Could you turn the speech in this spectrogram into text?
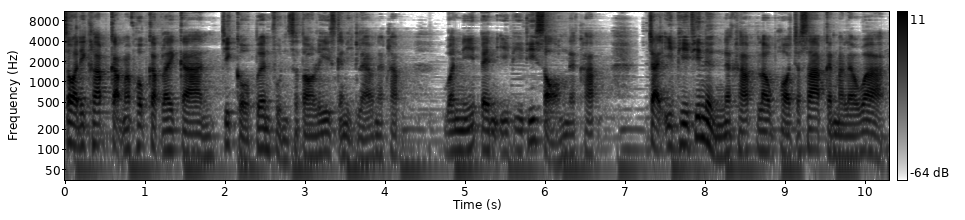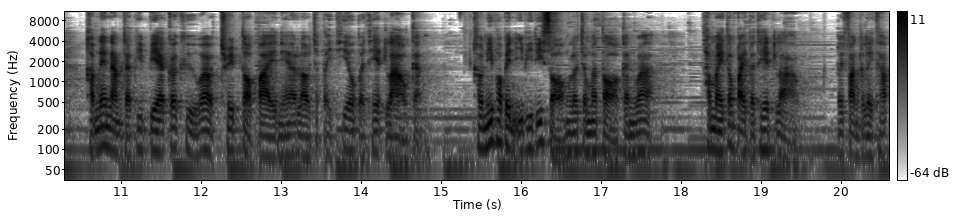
สวัสดีครับ กลับมาพบกับรายการจิโกเปื้อนฝุ่นสตอรี่กันอีกแล้วนะครับ วันนี้เป็น EP ที่ 2 นะครับ จาก EP ที่1นะครับเราพอจะทราบกันมาแล้วว่าคำแนะนำจากพี่เปียก็คือว่าทริปต่อไปเนี่ยเราจะไปเที่ยวประเทศลาวกัน คราวนี้พอเป็น EP ที่ 2 เราจะมาต่อกันว่าทำไมต้องไปประเทศลาว ไปฟังกันเลยครับ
